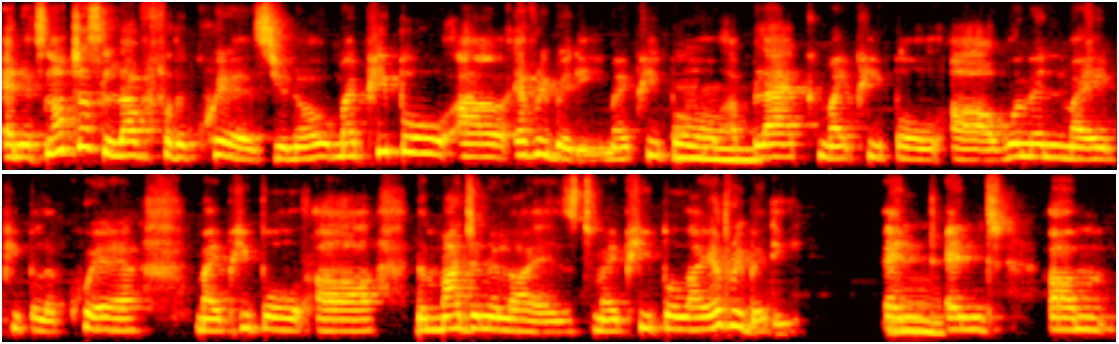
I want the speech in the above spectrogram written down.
and it's not just love for the queers you know my people are everybody my people mm. are black my people are women my people are queer my people are the marginalized my people are everybody and mm. and um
